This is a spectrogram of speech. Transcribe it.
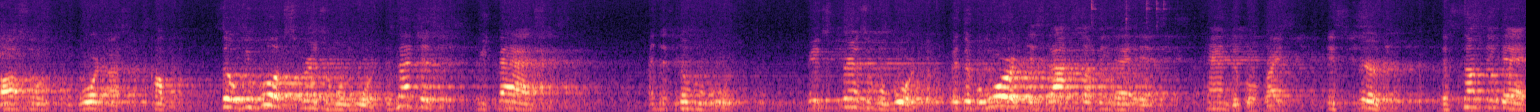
also reward us in public. So we will experience a reward. It's not just we fast and there's no reward. We experience a reward. But the reward is not something that is tangible, right? It's spiritual. It's something that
